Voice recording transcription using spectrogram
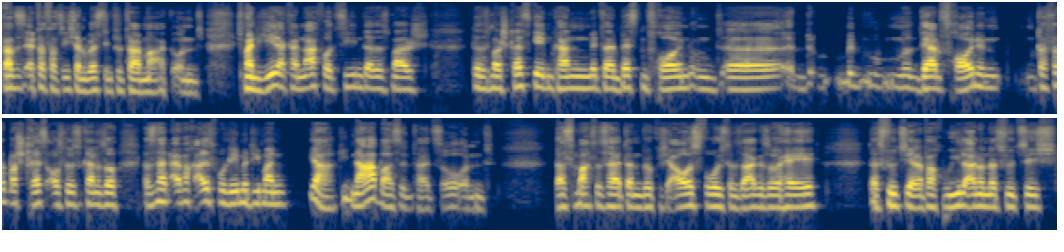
das ist etwas, was ich an Wrestling total mag. Und ich meine, jeder kann nachvollziehen, dass es mal dass es mal Stress geben kann mit seinem besten Freund und, äh, deren Freundin, dass das mal Stress auslösen kann so. Das sind halt einfach alles Probleme, die man ja, die nahbar sind halt so und das macht es halt dann wirklich aus, wo ich dann sage so: „Hey, das fühlt sich halt einfach real an und das fühlt sich,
